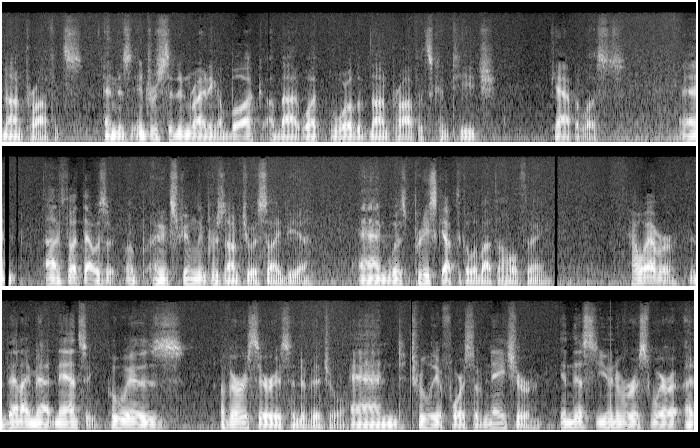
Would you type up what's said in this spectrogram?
nonprofits and is interested in writing a book about what the world of nonprofits can teach capitalists. And I thought that was a, a, an extremely presumptuous idea and was pretty skeptical about the whole thing. However, then I met Nancy, who is a very serious individual and truly a force of nature. In this universe where uh,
